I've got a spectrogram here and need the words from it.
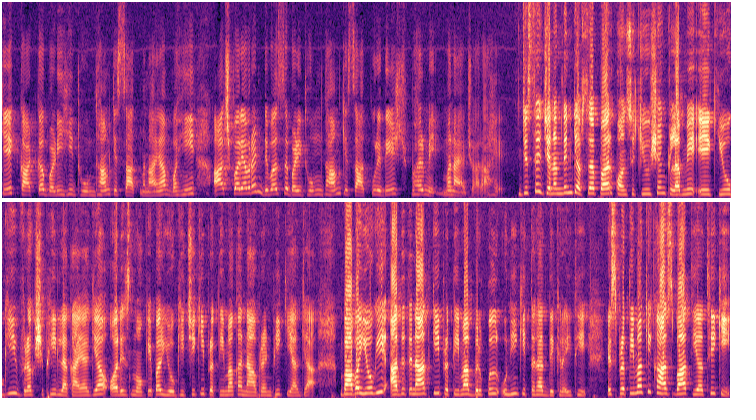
केक काटकर बड़ी ही धूमधाम के साथ मनाया। वहीं आज पर्यावरण दिवस बड़ी धूमधाम के साथ पूरे देश भर में मनाया जा रहा है। जिससे जन्मदिन के अवसर पर कॉन्स्टिट्यूशन क्लब में एक योगी वृक्ष भी लगाया गया और इस मौके पर योगी जी की प्रतिमा का नावरण भी किया गया। बाबा योगी आदित्यनाथ की प्रतिमा बिल्कुल उन्हीं की तरह दिख रही थी। इस प्रतिमा की खास बात यह थी कि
